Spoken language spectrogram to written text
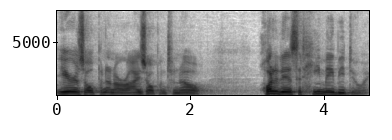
ears open and our eyes open to know what it is that He may be doing.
